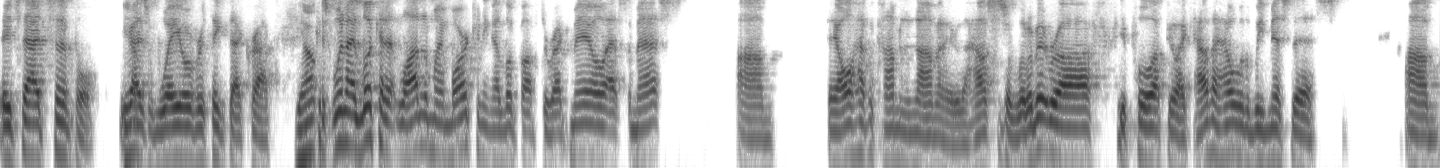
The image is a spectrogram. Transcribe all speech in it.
It's that simple. You yep. guys way overthink that crap. Because yep. when I look at it, a lot of my marketing, I look off direct mail, SMS. Um, they all have a common denominator. The house is a little bit rough. You pull up, you're like, how the hell would we miss this? Um,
